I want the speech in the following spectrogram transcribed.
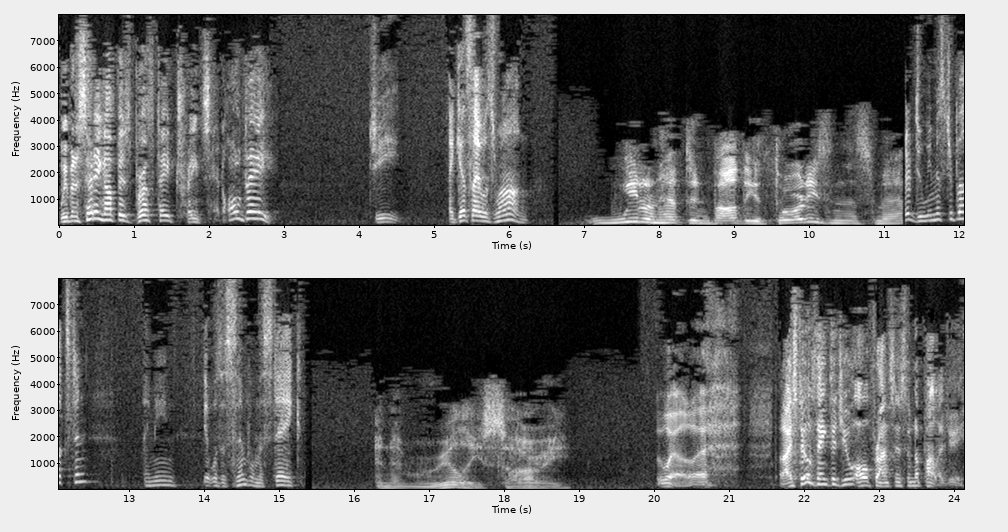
We've been setting up his birthday train set all day. Gee, I guess I was wrong. We don't have to involve the authorities in this matter. Do we, Mr. Buxton? I mean, it was a simple mistake. And I'm really sorry. Well, uh, but I still think that you owe Francis an apology.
